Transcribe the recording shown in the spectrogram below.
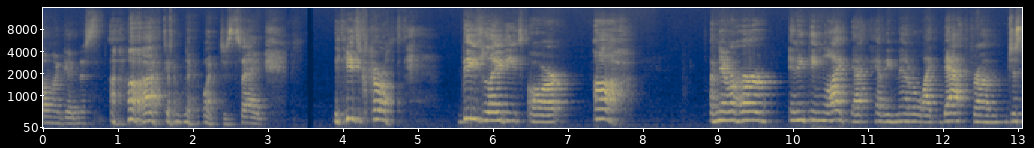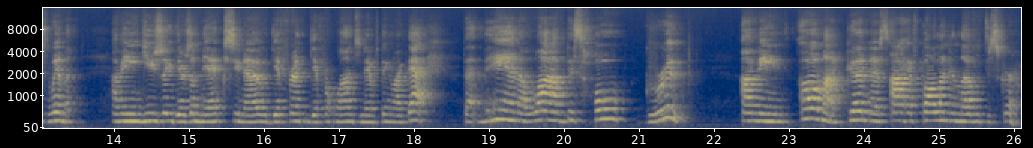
Oh my goodness. I don't know what to say. These girls, these ladies are, ah, I've never heard anything like that, heavy metal like that from just women. I mean, usually there's a mix, you know, different, different ones and everything like that. But man, alive, this whole group. I mean, oh my goodness, I have fallen in love with this group.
